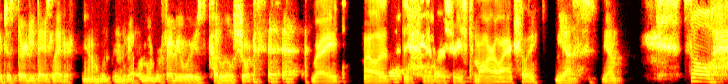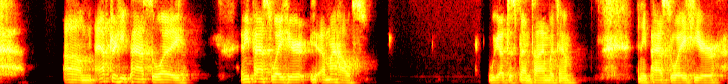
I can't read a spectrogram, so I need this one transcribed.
which is 30 days later. You know, mm-hmm. we got to remember February's cut a little short. right. Well, the anniversary is tomorrow, actually. Yes. Yeah. So um, after he passed away, and he passed away here at my house, we got to spend time with him, and he passed away here.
